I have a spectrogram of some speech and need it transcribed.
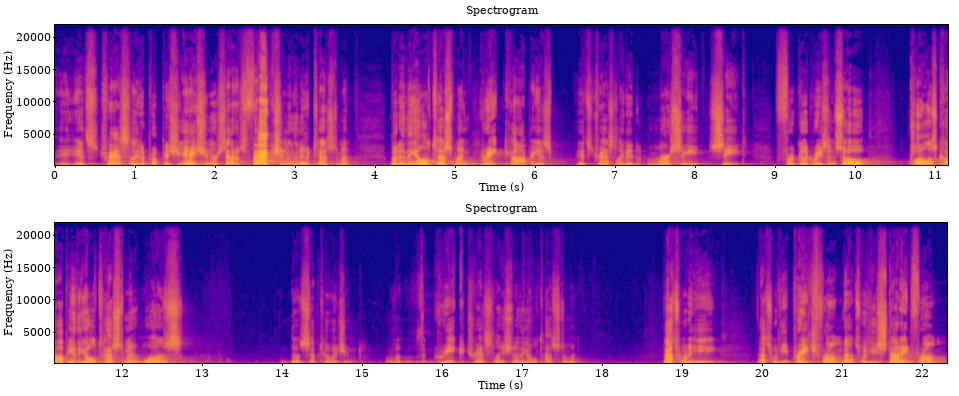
it's translated propitiation or satisfaction in the New Testament, but in the Old Testament Greek copy, it's, it's translated mercy seat for good reason. So, Paul's copy of the Old Testament was the Septuagint, the, the Greek translation of the Old Testament. That's what he, that's what he preached from, that's what he studied from.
